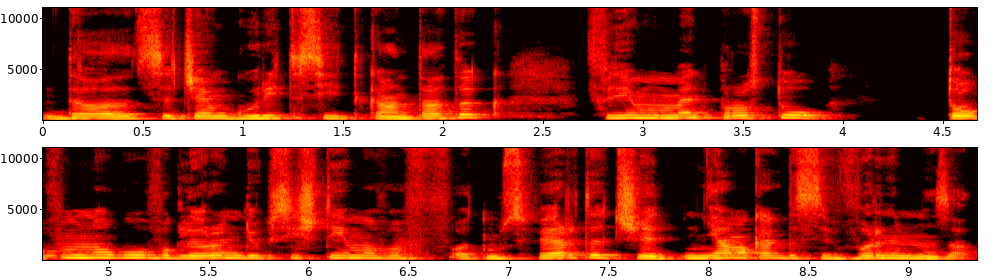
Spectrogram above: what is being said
да сечем горите си и така нататък, в един момент просто толкова много въглероден диоксид ще има в атмосферата, че няма как да се върнем назад.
